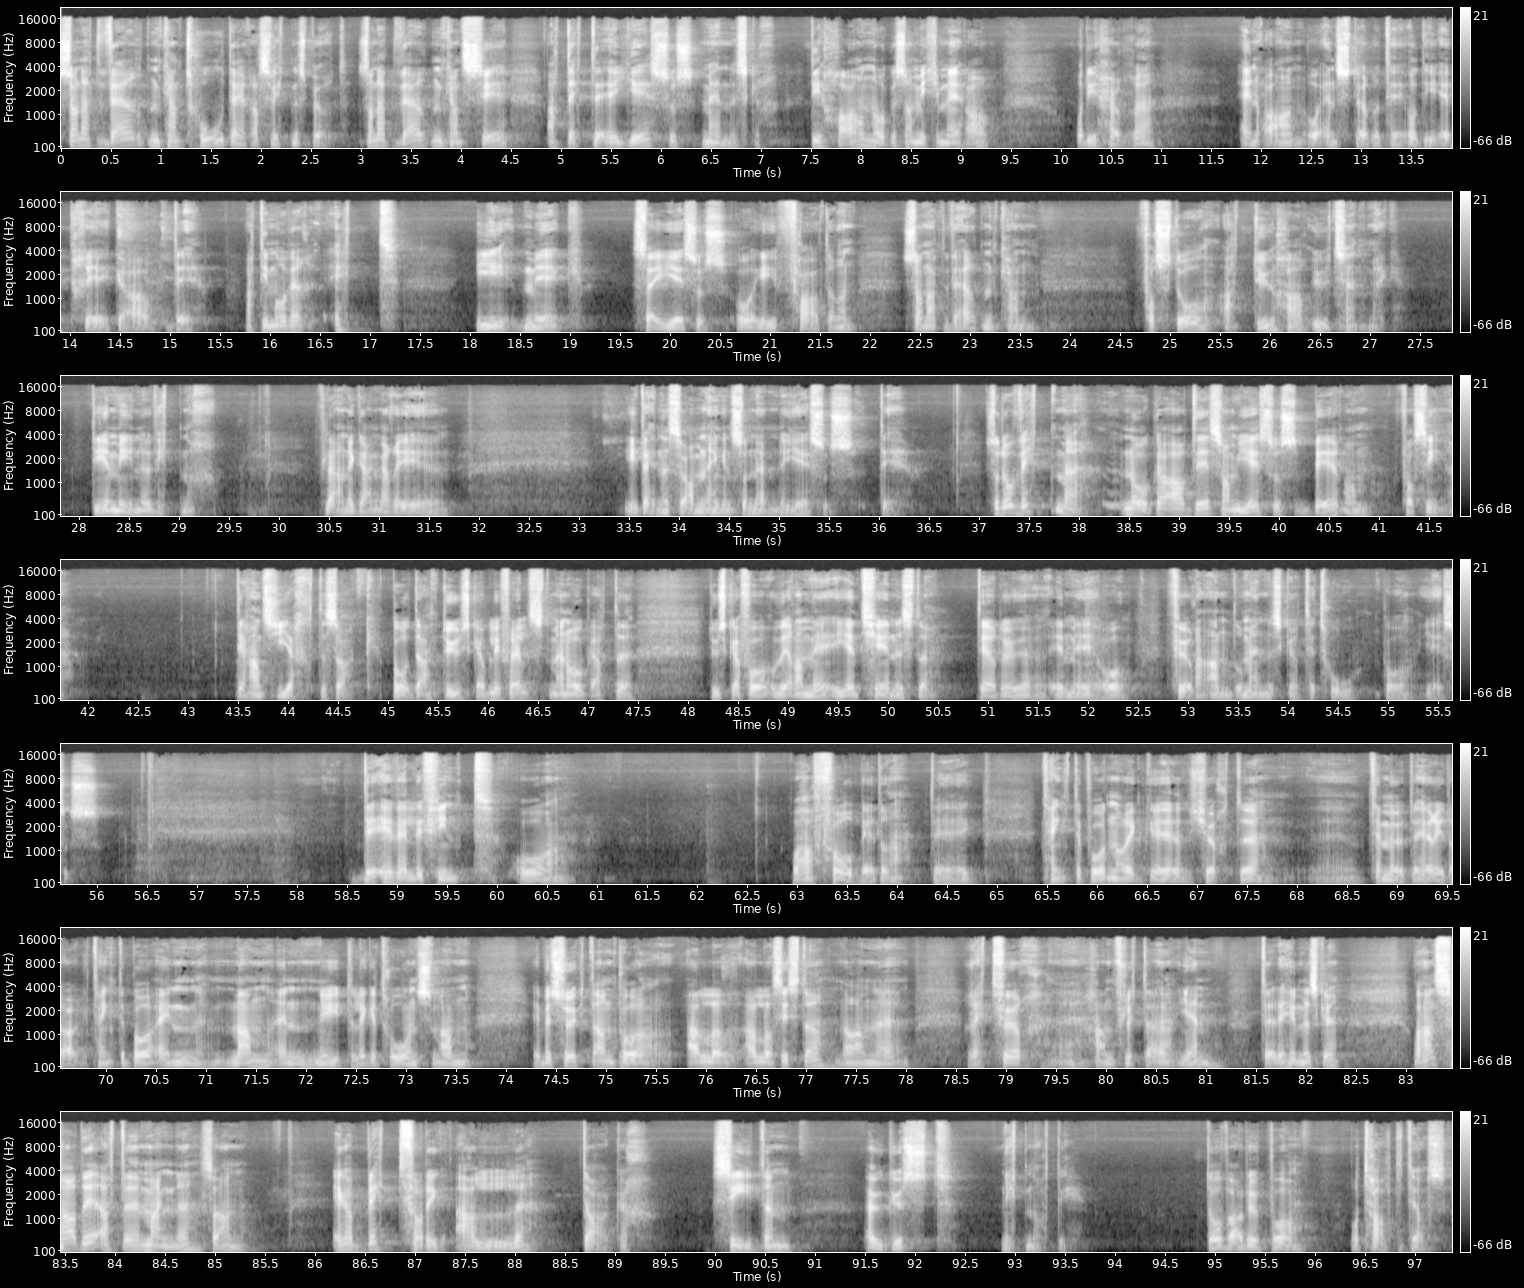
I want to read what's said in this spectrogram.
Sånn at verden kan tro deres vitnesbyrd. Sånn at verden kan se at dette er Jesus-mennesker. De har noe som ikke vi har, og de hører en annen og en større til, og de er preget av det. At de må være ett i meg, sier Jesus, og i Faderen, sånn at verden kan forstå at du har utsendt meg. De er mine vitner flere ganger i, i denne sammenhengen så nevner Jesus det. Så da vet vi noe av det som Jesus ber om for sine. Det er hans hjertesak. Både at du skal bli frelst, men òg at eh, du skal få være med i en tjeneste der du er med og fører andre mennesker til tro på Jesus. Det er veldig fint å, å ha forbedere. Det jeg tenkte på når jeg eh, kjørte eh, til møte her i dag. Tenkte på en mann, en nydelig troens mann. Jeg besøkte han på aller, aller siste, når han, eh, rett før han flytta hjem til det himmelske. Og Han sa det at Magne, sa han, jeg har bedt for deg alle dager siden august 1980. Da var du på og talte til oss.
